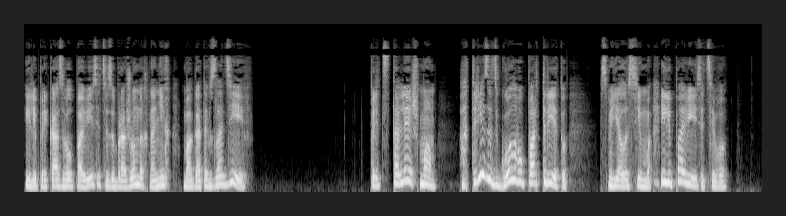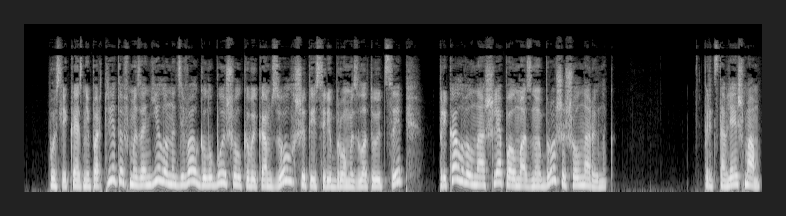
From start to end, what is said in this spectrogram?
или приказывал повесить изображенных на них богатых злодеев. «Представляешь, мам, отрезать голову портрету!» — смеялась Симма, — «или повесить его». После казни портретов Мазаньело надевал голубой шелковый камзол, шитый серебром и золотую цепь, прикалывал на шляпу алмазную брошь и шел на рынок. «Представляешь, мам,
